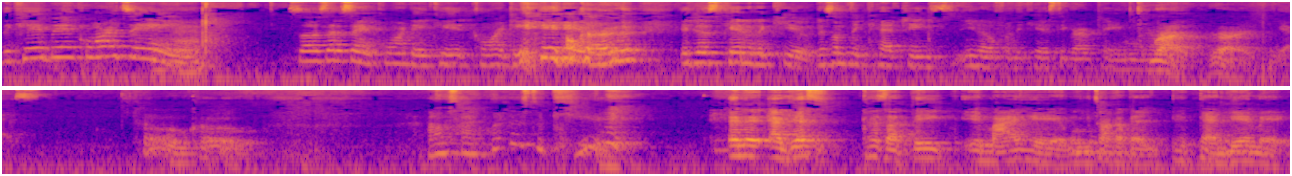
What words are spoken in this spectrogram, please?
the kid being quarantined. Mhm. So instead of saying quarantine, kid quarantine. Okay. it's just kid in the Q. Just something catchy, you know, for the kids to gravitate. Right, right. Yes. Cool, cool. I was like, what is the queue? and it, I guess because I think in my head when we talk about pandemic,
